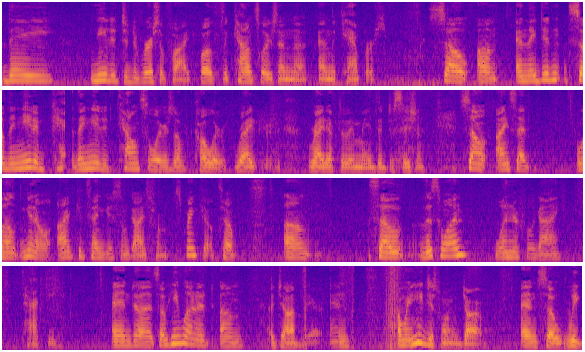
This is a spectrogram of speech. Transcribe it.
they needed to diversify both the counselors and the and the campers. So um, and they didn't. So they needed they needed counselors of color right right after they made the decision. So I said, well, you know, I could send you some guys from Springfield. So, um, so this one, wonderful guy, Tacky, and uh, so he wanted um, a job there, and I mean, he just wanted a job, and so we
